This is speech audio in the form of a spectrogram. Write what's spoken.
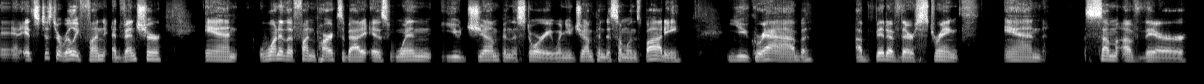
and it's just a really fun adventure. And one of the fun parts about it is when you jump in the story, when you jump into someone's body, you grab a bit of their strength and some of their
